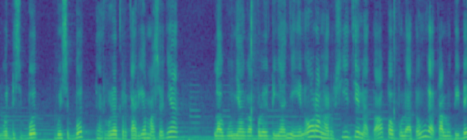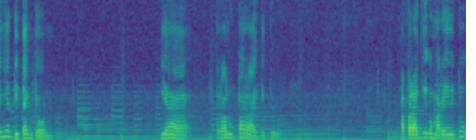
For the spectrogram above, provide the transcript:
gue disebut gue sebut darurat berkarya maksudnya lagunya nggak boleh dinyanyiin orang harus izin atau apa boleh atau enggak kalau tidaknya di take down. Ya terlalu parah gitu. Apalagi kemarin itu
